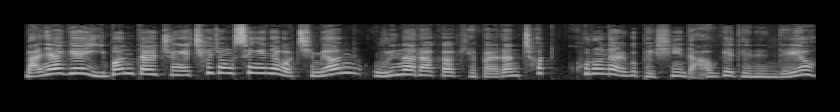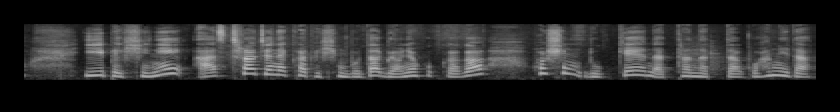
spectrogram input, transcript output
만약에 이번 달 중에 최종 승인을 거치면 우리나라가 개발한 첫 코로나19 백신이 나오게 되는데요. 이 백신이 아스트라제네카 백신보다 면역 효과가 훨씬 높게 나타났다고 합니다.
